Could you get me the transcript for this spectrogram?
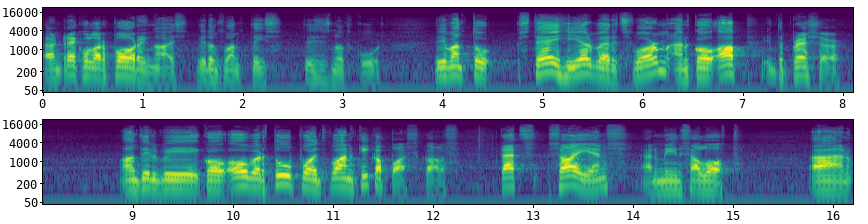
and regular pouring ice. We don't want this. This is not good. We want to stay here where it's warm and go up in the pressure until we go over 2.1 gigapascals. That's science and means a lot. And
